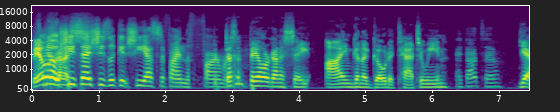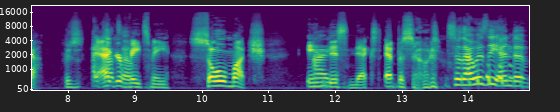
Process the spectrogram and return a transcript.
Bail No, she s- says she's looking. She has to find the farmer. Doesn't Bail Organa say, "I'm gonna go to Tatooine"? I thought so. Yeah, which I thought so. aggravates me so much. in I- this next episode. So that was the end of,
